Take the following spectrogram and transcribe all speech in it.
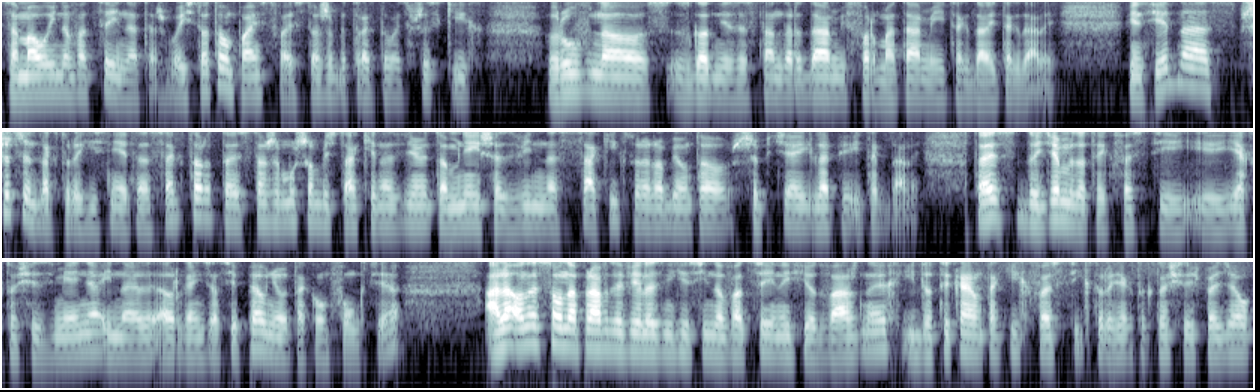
za mało innowacyjne też, bo istotą państwa jest to, żeby traktować wszystkich równo, zgodnie ze standardami, formatami i tak dalej, i tak. Więc jedna z przyczyn, dla których istnieje ten sektor, to jest to, że muszą być takie, nazwijmy to, mniejsze, zwinne ssaki, które robią to szybciej, lepiej i tak. To jest, dojdziemy do tej kwestii, jak to się zmienia i na organizacje pełnią taką funkcję, ale one są naprawdę, wiele z nich jest innowacyjnych i odważnych i dotykają takich kwestii, których, jak to ktoś kiedyś powiedział,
